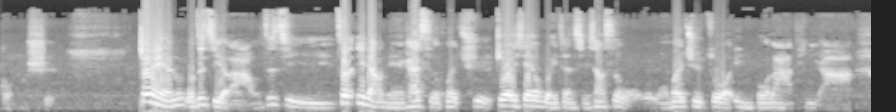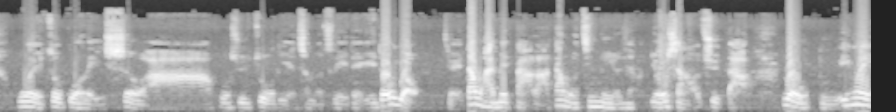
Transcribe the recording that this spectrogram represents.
公事。就连我自己啦，我自己这一两年开始会去做一些微整形，像是我我会去做音波拉提啊，我也做过镭射啊，或是做脸什么之类的也都有。对，但我还没打啦。但我今年有想有想要去打肉毒，因为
